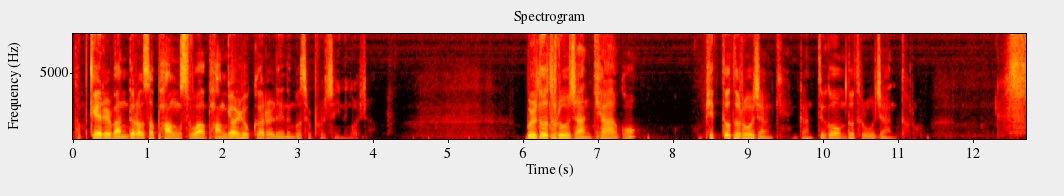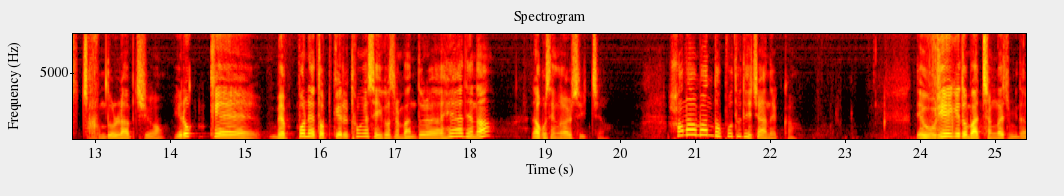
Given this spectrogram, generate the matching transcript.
덮개를 만들어서 방수와 방열 효과를 내는 것을 볼 수 있는 거죠. 물도 들어오지 않게 하고 빛도 들어오지 않게, 그러니까 뜨거움도 들어오지 않도록. 참 놀랍지요. 이렇게 몇 번의 덮개를 통해서 이것을 만들어야 해야 되나? 라고 생각할 수 있죠. 하나만 덮어도 되지 않을까? 네, 우리에게도 마찬가지입니다.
